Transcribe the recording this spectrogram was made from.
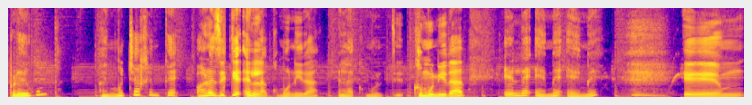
Pregunta. Hay mucha gente, ahora sí que en la comunidad, en la comunidad LMM, eh,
